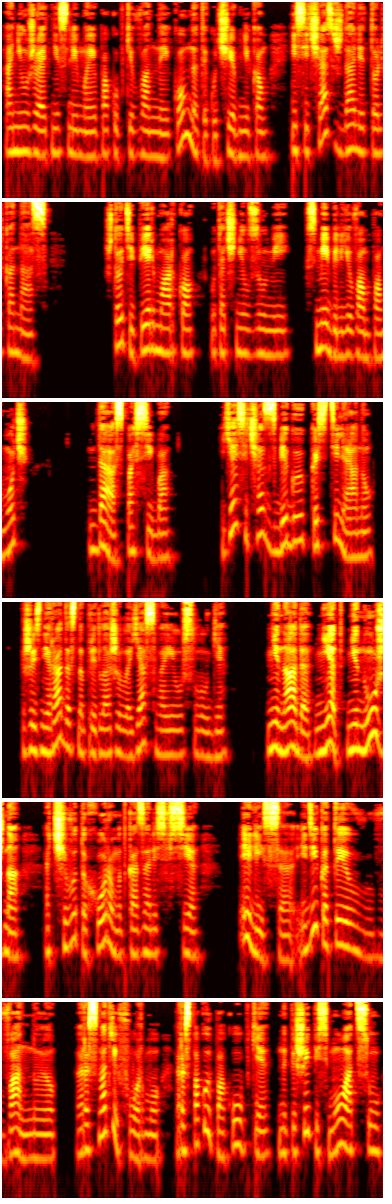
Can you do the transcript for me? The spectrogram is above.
Они уже отнесли мои покупки в ванные комнаты к учебникам и сейчас ждали только нас. «Что теперь, Марко?» — уточнил Зумий. «С мебелью вам помочь?» «Да, спасибо», «Я сейчас сбегаю к Костеляну», — жизнерадостно предложила я свои услуги. «Не надо! Нет, не нужно!» Отчего-то хором отказались все. «Элиса, иди-ка ты в ванную, рассмотри форму, распакуй покупки, напиши письмо отцу»,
